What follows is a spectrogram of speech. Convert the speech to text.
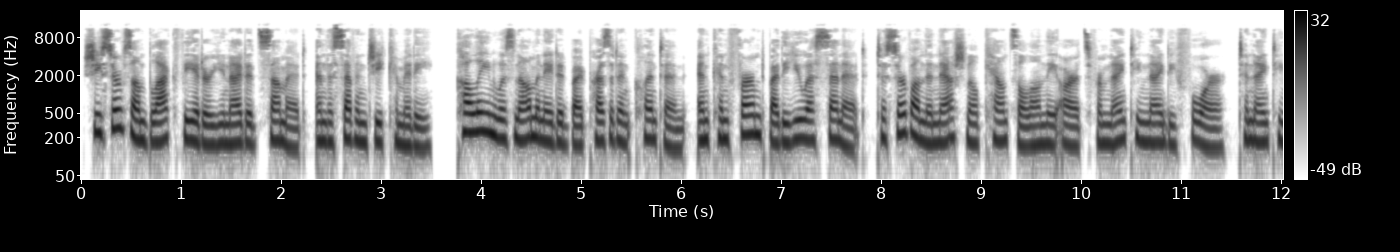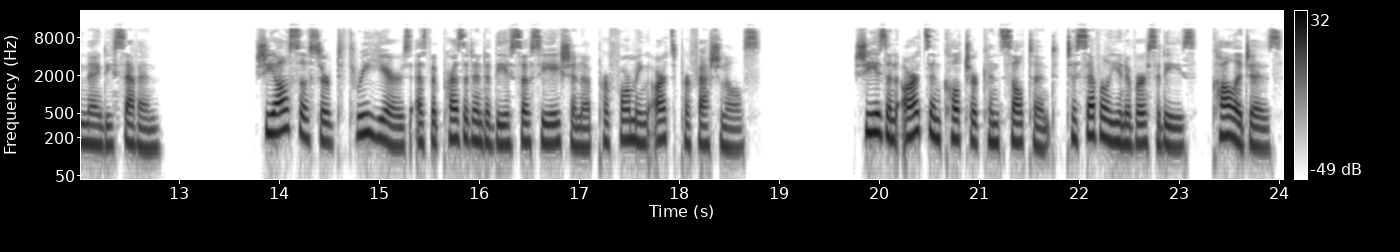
She serves on Black Theater United Summit and the 7G Committee. Colleen was nominated by President Clinton and confirmed by the U.S. Senate to serve on the National Council on the Arts from 1994 to 1997. She also served three years as the president of the Association of Performing Arts Professionals. She is an arts and culture consultant to several universities, colleges,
